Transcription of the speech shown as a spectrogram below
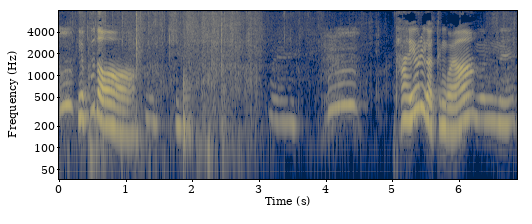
헉, 예쁘다. 네. 다이어리 같은 거야? 맞네.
